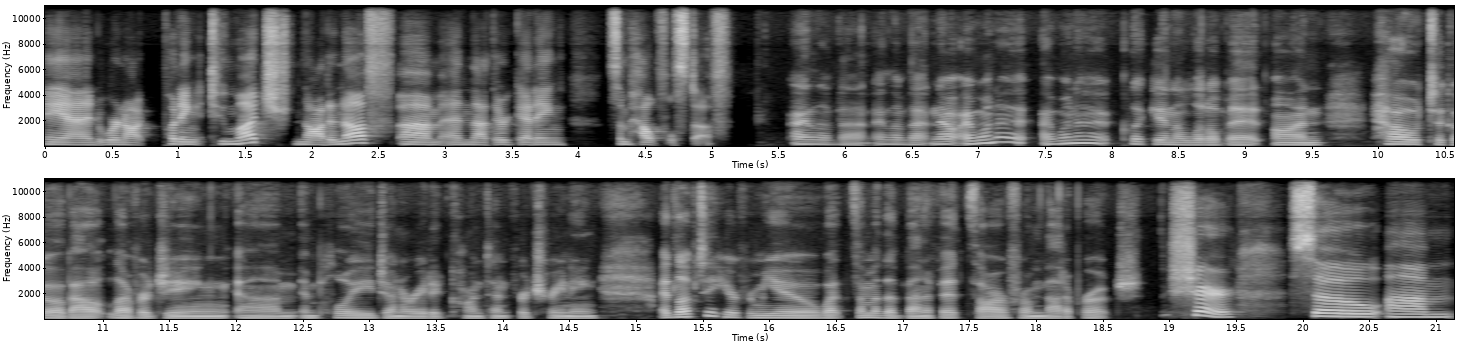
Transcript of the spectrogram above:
and we're not putting too much, not enough, um, and that they're getting some helpful stuff. I love that. I love that. Now, I want to I want to click in a little bit on how to go about leveraging um, employee generated content for training. I'd love to hear from you what some of the benefits are from that approach. Sure. So, um,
